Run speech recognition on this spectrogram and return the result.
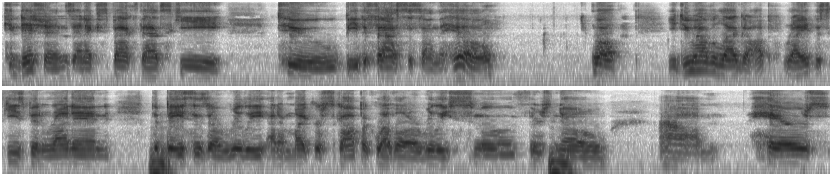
conditions and expect that ski to be the fastest on the hill. Well, you do have a leg up, right? The ski's been run in. The hmm. bases are really at a microscopic level are really smooth. There's hmm. no um, hairs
